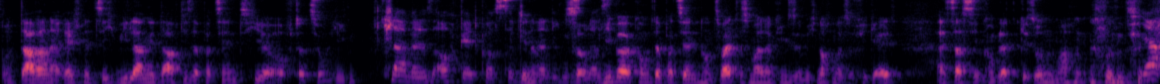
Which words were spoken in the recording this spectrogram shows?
Und daran errechnet sich, wie lange darf dieser Patient hier auf Station liegen. Klar, weil es auch Geld kostet, den Genau. da liegen So, zu lassen. lieber kommt der Patient noch ein zweites Mal, dann kriegen sie nämlich nochmal so viel Geld, als dass sie ihn komplett gesund machen. Und, Ja,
